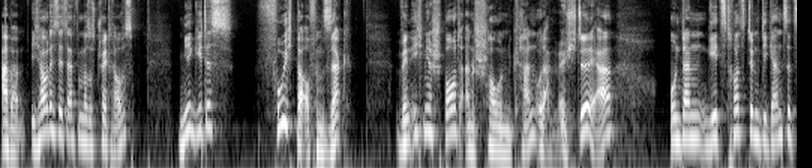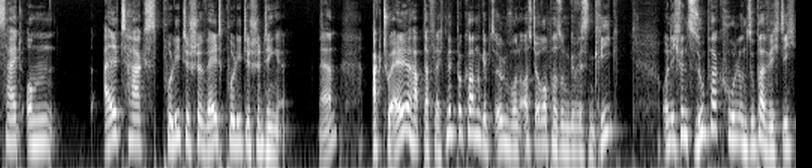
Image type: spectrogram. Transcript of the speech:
Aber ich hau das jetzt einfach mal so straight raus. Mir geht es furchtbar auf den Sack, wenn ich mir Sport anschauen kann oder möchte, ja, und dann geht es trotzdem die ganze Zeit um alltagspolitische, weltpolitische Dinge. Ja? Aktuell, habt ihr vielleicht mitbekommen, gibt es irgendwo in Osteuropa so einen gewissen Krieg. Und ich finde es super cool und super wichtig,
